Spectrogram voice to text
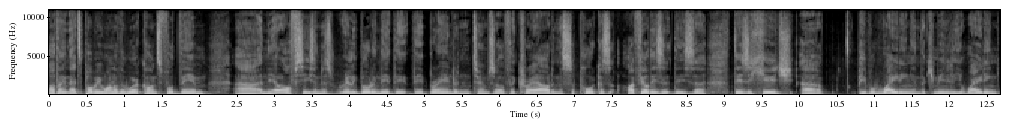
I think that's probably one of the work-ons for them uh, in their off-season is really building their, their, their, brand in terms of the crowd and the support. Because I feel there's a, there's a, there's a huge uh, people waiting and the community waiting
